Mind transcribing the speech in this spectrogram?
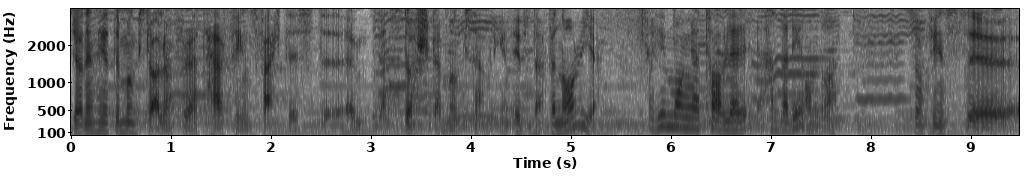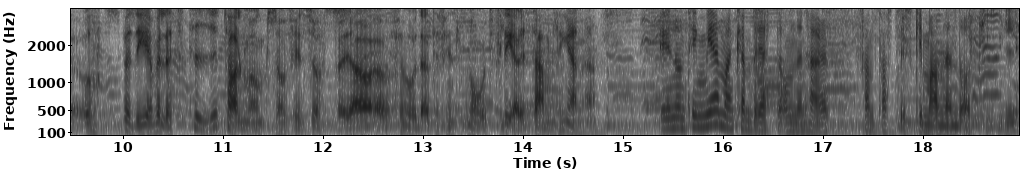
Ja, den heter Munksalen för att här finns faktiskt eh, den största munksamlingen utanför Norge. Och hur många tavlor handlar det om då? Som finns eh, uppe, det är väl ett tiotal munk som finns uppe. Jag förmodar att det finns något fler i samlingarna. Är det någonting mer man kan berätta om den här fantastiska mannen då, Thiel?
